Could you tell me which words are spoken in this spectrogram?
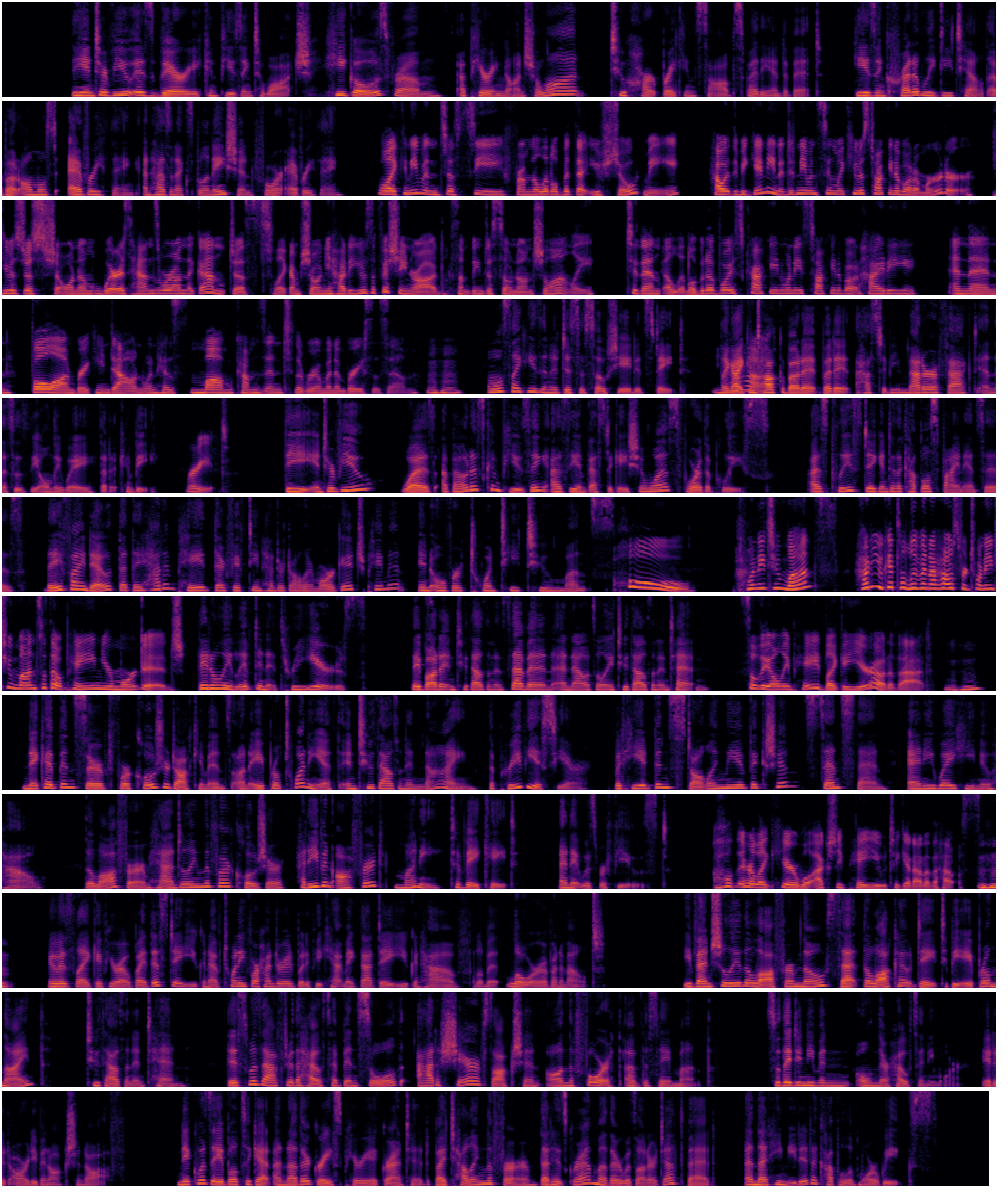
The interview is very confusing to watch. He goes from appearing nonchalant to heartbreaking sobs by the end of it. He is incredibly detailed about almost everything and has an explanation for everything. Well, I can even just see from the little bit that you showed me how at the beginning it didn't even seem like he was talking about a murder. He was just showing him where his hands were on the gun, just like I'm showing you how to use a fishing rod, something just so nonchalantly. To then a little bit of voice cracking when he's talking about Heidi, and then full on breaking down when his mom comes into the room and embraces him. Mm-hmm. Almost like he's in a disassociated state. Like I can talk about it, but it has to be matter of fact, and this is the only way that it can be. Right. The interview was about as confusing as the investigation was for the police. As police dig into the couple's finances, they find out that they hadn't paid their $1,500 mortgage payment in over 22 months. Oh, 22 months? How do you get to live in a house for 22 months without paying your mortgage? They'd only lived in it three years. They bought it in 2007, and now it's only 2010. So they only paid like a year out of that. Mm-hmm. Nick had been served foreclosure documents on April 20th in 2009, the previous year, but he had been stalling the eviction since then, any way he knew how. The law firm handling the foreclosure had even offered money to vacate, and it was refused. Oh, they're like, here, we'll actually pay you to get out of the house. Mm-hmm. It was like if you're out by this date, you can have 2400, but if you can't make that date, you can have a little bit lower of an amount. Eventually, the law firm, though, set the lockout date to be April 9th, 2010. This was after the house had been sold at a sheriff's auction on the 4th of the same month. So they didn't even own their house anymore. It had already been auctioned off. Nick was able to get another grace period granted by telling the firm that his grandmother was on her deathbed and that he needed a couple of more weeks.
